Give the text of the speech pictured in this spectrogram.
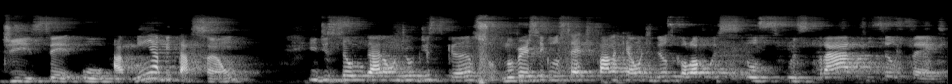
de ser o, a minha habitação, e de ser o lugar onde eu descanso. No versículo 7 fala que é onde Deus coloca os, os, os estrados dos seus pés.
